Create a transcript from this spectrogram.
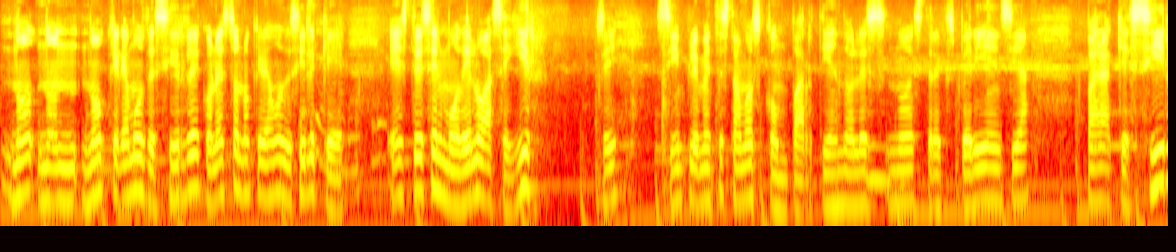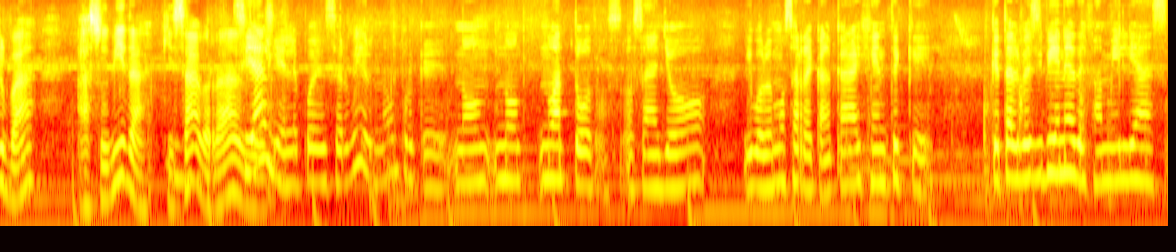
no, no, no queremos decirle, con esto no queremos decirle que este es el modelo a seguir, ¿sí? Simplemente estamos compartiéndoles nuestra experiencia para que sirva a su vida, quizá, ¿verdad? Si a alguien le puede servir, ¿no? Porque no, no, no a todos. O sea, yo, y volvemos a recalcar, hay gente que, que tal vez viene de familias,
